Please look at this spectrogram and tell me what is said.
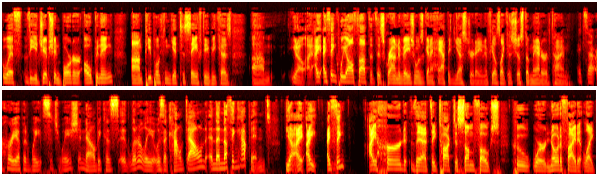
with the Egyptian border opening, um, people can get to safety because. Um, you know, I, I think we all thought that this ground invasion was going to happen yesterday, and it feels like it's just a matter of time. It's a hurry up and wait situation now because it literally it was a countdown and then nothing happened. Yeah, I, I, I think I heard that they talked to some folks who were notified at like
